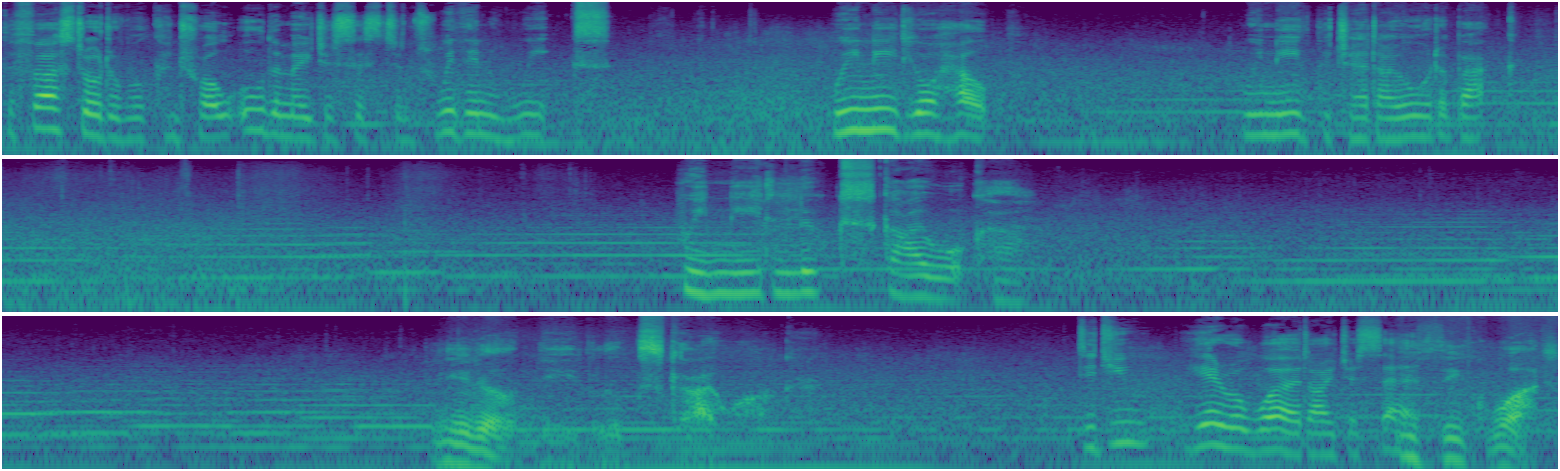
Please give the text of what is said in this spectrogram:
The First Order will control all the major systems within weeks. We need your help. We need the Jedi Order back. We need Luke Skywalker. You don't need Luke Skywalker. Did you hear a word I just said? You think what?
